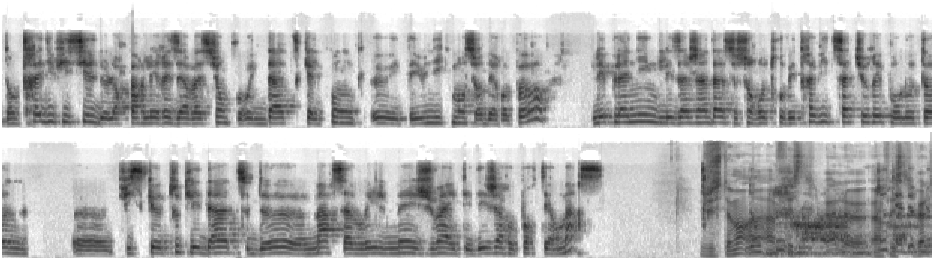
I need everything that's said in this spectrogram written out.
donc très difficile de leur parler réservation pour une date quelconque. Eux étaient uniquement sur des reports. Les plannings, les agendas se sont retrouvés très vite saturés pour l'automne, euh, puisque toutes les dates de mars, avril, mai, juin étaient déjà reportées en mars. Justement, un, festival, euh, un, festival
